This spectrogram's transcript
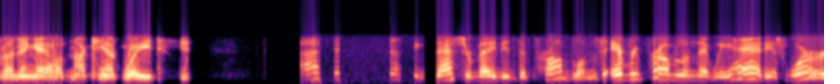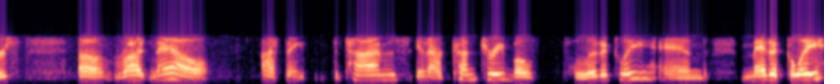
running out, and I can't wait. I think just exacerbated the problems. Every problem that we had is worse. Uh, right now, I think the times in our country, both politically and medically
